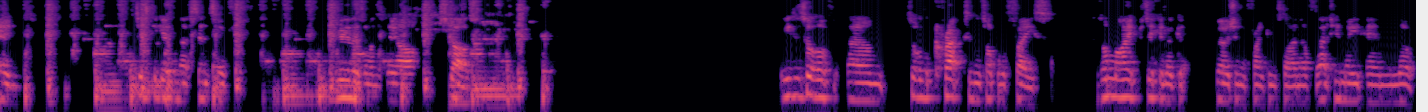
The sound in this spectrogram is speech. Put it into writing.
end, just to give them that sense of realism that they are scars. These are sort of um, sort of the cracks in the top of the face. Because on my particular version of Frankenstein, I've actually made him look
